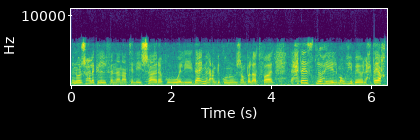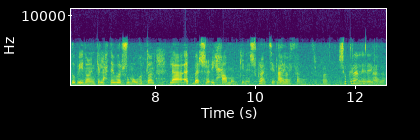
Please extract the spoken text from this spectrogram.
بنوجهها لكل الفنانات اللي شاركوا واللي دائما عم بيكونوا جنب الأطفال لحتى يسقلوا هي الموهبة ولحتى ياخذوا بإيدهم يمكن لحتى يورجوا موهبتهم لأكبر شريحة ممكنة. شكرا كثير لك شكرا. شكرا لك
